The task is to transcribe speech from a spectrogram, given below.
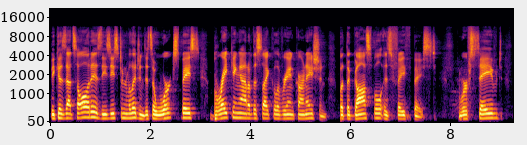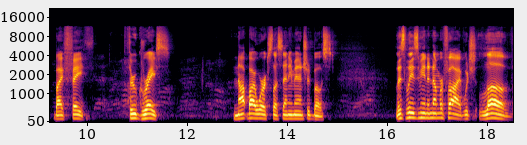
because that's all it is, these Eastern religions. It's a works based breaking out of the cycle of reincarnation, but the gospel is faith based. We're saved by faith through grace, not by works, lest any man should boast. This leads me into number five, which love,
